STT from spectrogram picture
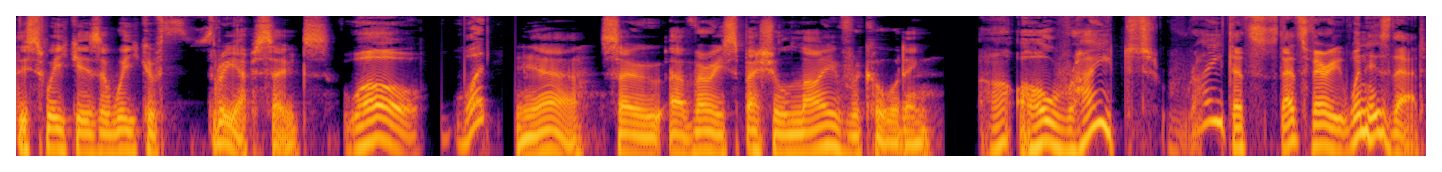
This week is a week of three episodes. Whoa. What? Yeah. So a very special live recording. Oh, oh right. Right. That's that's very when is that?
